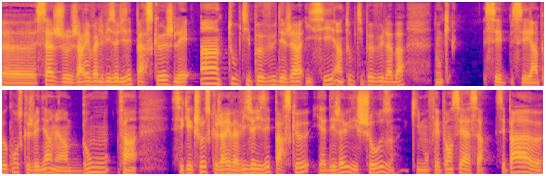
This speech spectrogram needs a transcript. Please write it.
euh, ça, j'arrive à le visualiser parce que je l'ai un tout petit peu vu déjà ici, un tout petit peu vu là-bas. Donc, c'est c'est un peu con ce que je vais dire, mais un bon. Enfin. C'est quelque chose que j'arrive à visualiser parce qu'il y a déjà eu des choses qui m'ont fait penser à ça. C'est pas. euh,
